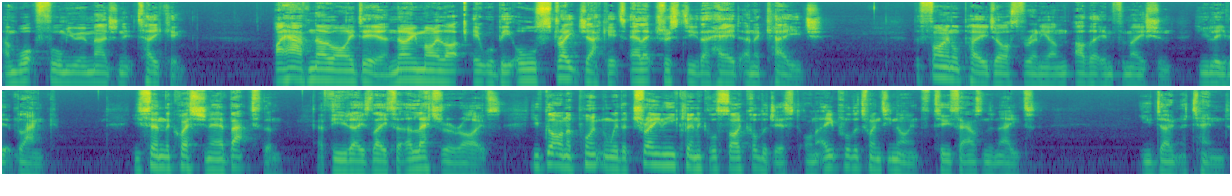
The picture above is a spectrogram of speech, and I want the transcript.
and what form you imagine it taking. I have no idea. Knowing my luck, it will be all straitjackets, electricity to the head, and a cage. The final page asks for any un- other information. You leave it blank. You send the questionnaire back to them. A few days later, a letter arrives. You've got an appointment with a trainee clinical psychologist on April the 29th, 2008. You don't attend.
